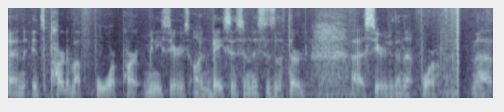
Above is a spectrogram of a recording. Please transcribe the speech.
and it's part of a four-part mini series on basis, and this is the third uh, series within that four uh,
